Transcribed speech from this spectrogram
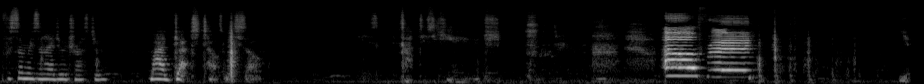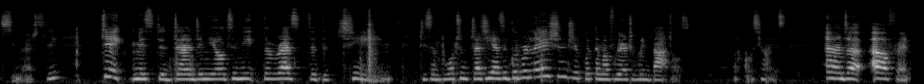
for some reason I do trust you. My gut tells me so. His gut is huge. Alfred! Yes, Your Majesty. Take Mr. Dandemir to meet the rest of the team. It is important that he has a good relationship with them if we are to win battles. Of course, Your Highness. And, uh, Alfred.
